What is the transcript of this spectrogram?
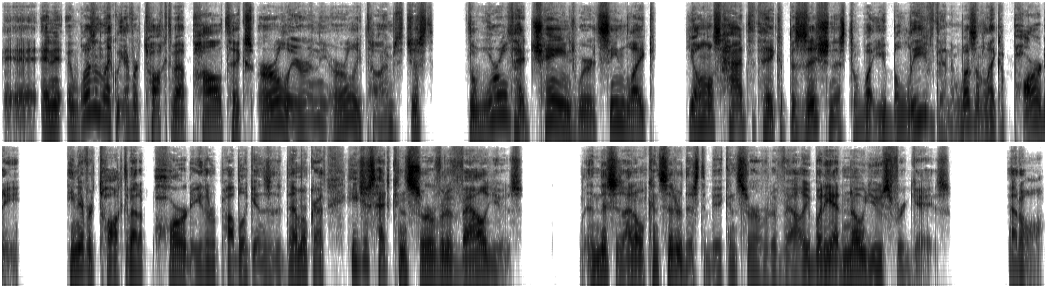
Eh, and it wasn't like we ever talked about politics earlier in the early times. Just the world had changed where it seemed like you almost had to take a position as to what you believed in. It wasn't like a party. He never talked about a party, the Republicans or the Democrats. He just had conservative values and this is, I don't consider this to be a conservative value, but he had no use for gays at all.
